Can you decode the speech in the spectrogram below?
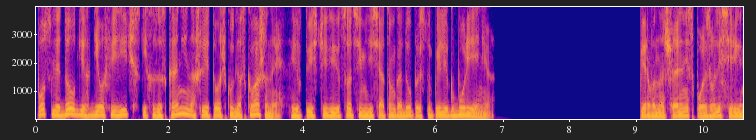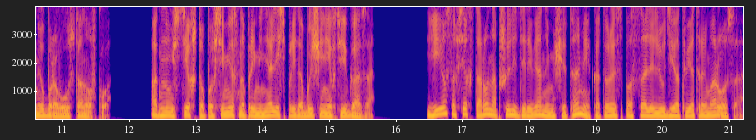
После долгих геофизических изысканий нашли точку для скважины и в 1970 году приступили к бурению – первоначально использовали серийную буровую установку. Одну из тех, что повсеместно применялись при добыче нефти и газа. Ее со всех сторон обшили деревянными щитами, которые спасали людей от ветра и мороза.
